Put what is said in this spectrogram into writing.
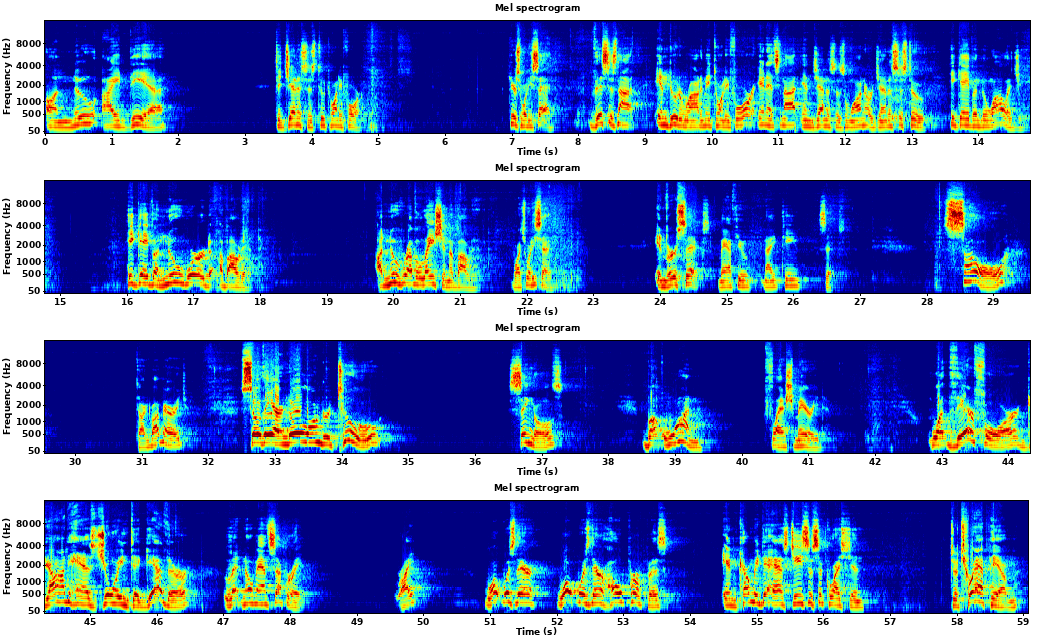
a new idea to Genesis 2:24. Here's what he said. This is not in Deuteronomy 24 and it's not in Genesis 1 or Genesis 2. He gave a newology. He gave a new word about it. A new revelation about it. Watch what he said. In verse 6, Matthew 19, 6. So, talking about marriage, so they are no longer two singles, but one flesh married. What therefore God has joined together, let no man separate. Right? What was their what was their whole purpose in coming to ask Jesus a question to trap him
